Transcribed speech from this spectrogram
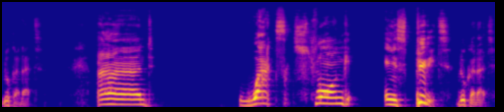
Look at that. And waxed strong in spirit. Look at that.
